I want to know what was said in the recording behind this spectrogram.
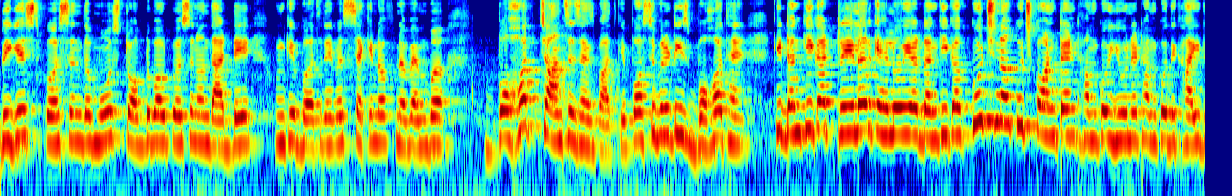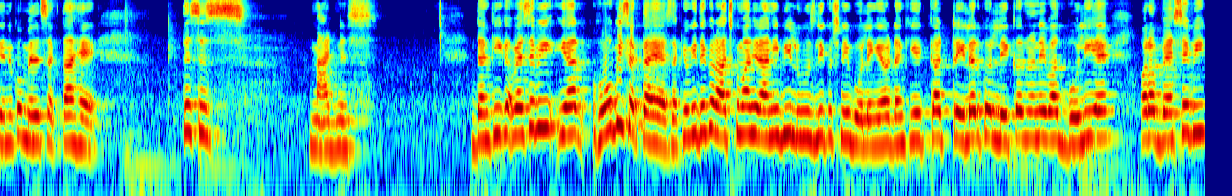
biggest person the most talked about person on that day उनके बर्थडे पर सेकेंड ऑफ़ नवंबर बहुत चांसेस हैं इस बात के। पॉसिबिलिटीज़ बहुत हैं कि डंकी का ट्रेलर कह लो या डंकी का कुछ ना कुछ कॉन्टेंट हमको यूनिट हमको दिखाई देने को मिल सकता है। दिस इज़ मैडनेस डंकी का वैसे भी यार हो भी सकता है ऐसा, क्योंकि देखो राजकुमार हिरानी भी लूजली कुछ नहीं बोलेंगे और डंकी का ट्रेलर को लेकर उन्होंने बात बोली है और अब वैसे भी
